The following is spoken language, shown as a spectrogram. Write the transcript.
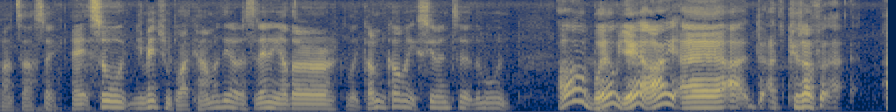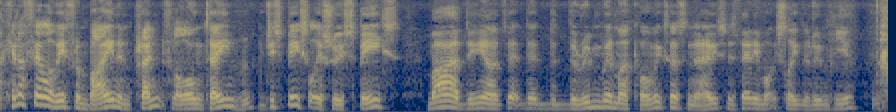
Fantastic. Uh, so you mentioned Black Hammer there. Is there any other like current comics you're into at the moment? Oh well, yeah, I uh, because I've I kind of fell away from buying in print for a long time, mm-hmm. just basically through space. My, you know, the, the the room where my comics is in the house is very much like the room here,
